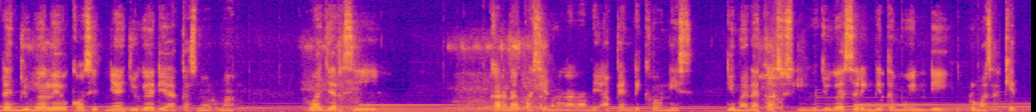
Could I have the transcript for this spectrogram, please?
dan juga leukositnya juga di atas normal. Wajar sih karena pasien mengalami apendik kronis, di mana kasus ini juga sering ditemuin di rumah sakit.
